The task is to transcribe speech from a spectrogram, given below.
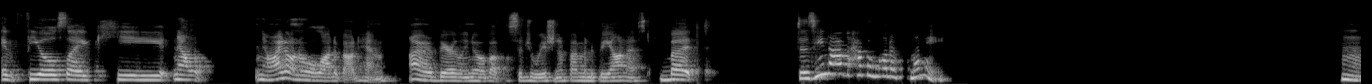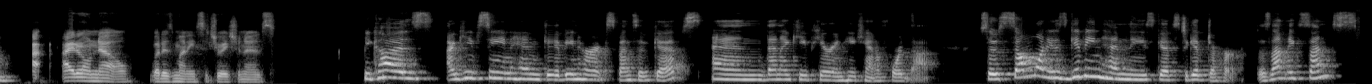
It feels like he now now I don't know a lot about him. I barely know about the situation if I'm going to be honest. But does he not have a lot of money? Hmm. I, I don't know what his money situation is. Because I keep seeing him giving her expensive gifts, and then I keep hearing he can't afford that. So someone is giving him these gifts to give to her. Does that make sense?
